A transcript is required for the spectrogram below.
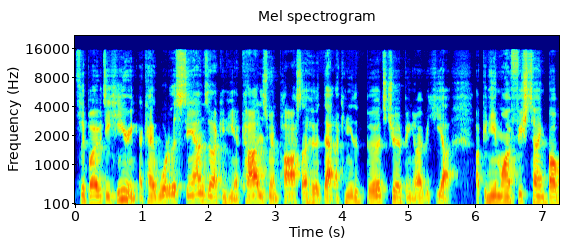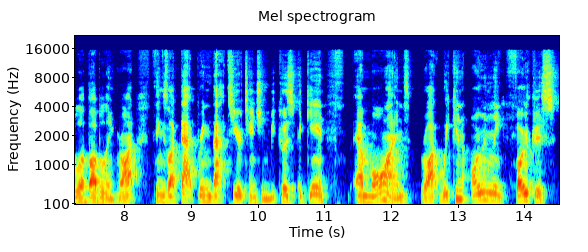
flip over to hearing. Okay, what are the sounds that I can hear? Car just went past. I heard that. I can hear the birds chirping over here. I can hear my fish tank bubbler bubbling. Right, things like that. Bring that to your attention because again, our minds, right, we can only focus.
